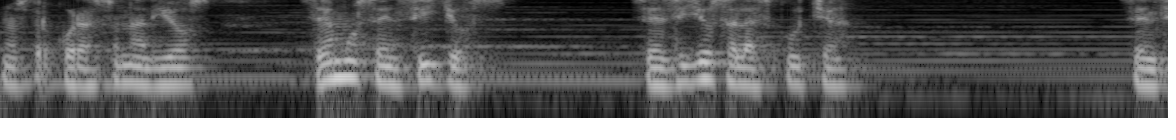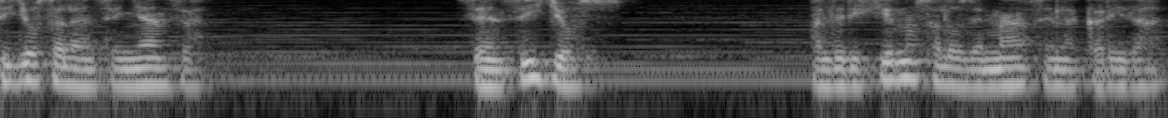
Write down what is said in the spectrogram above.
nuestro corazón a Dios, seamos sencillos, sencillos a la escucha, sencillos a la enseñanza, sencillos al dirigirnos a los demás en la caridad.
